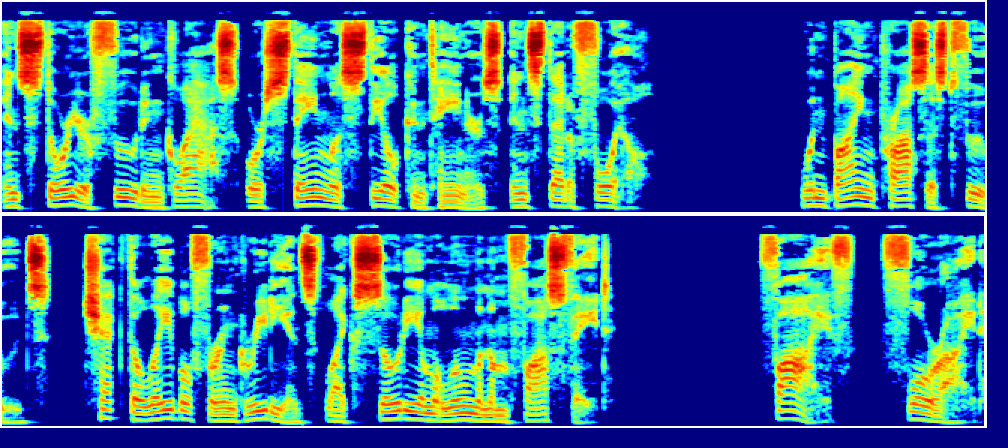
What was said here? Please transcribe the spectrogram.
and store your food in glass or stainless steel containers instead of foil. When buying processed foods, check the label for ingredients like sodium aluminum phosphate. 5. Fluoride.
